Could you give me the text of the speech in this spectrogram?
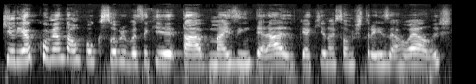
queria comentar um pouco sobre você que tá mais inteirado, porque aqui nós somos três Arruelas.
